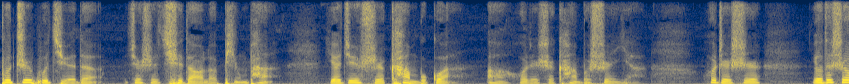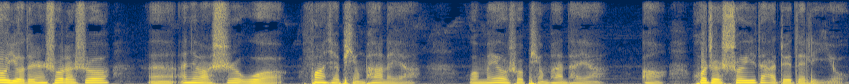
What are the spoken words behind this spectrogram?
不知不觉的，就是去到了评判，也就是看不惯啊，或者是看不顺眼，或者是有的时候有的人说了说，嗯，安妮老师我。放下评判了呀，我没有说评判他呀，啊，或者说一大堆的理由，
